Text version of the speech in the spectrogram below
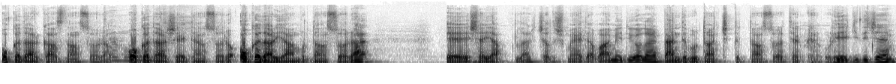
o kadar gazdan sonra, evet. o kadar şeyden sonra, o kadar yağmurdan sonra e, şey yaptılar. Çalışmaya devam ediyorlar. Ben de buradan çıktıktan sonra tekrar oraya gideceğim.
